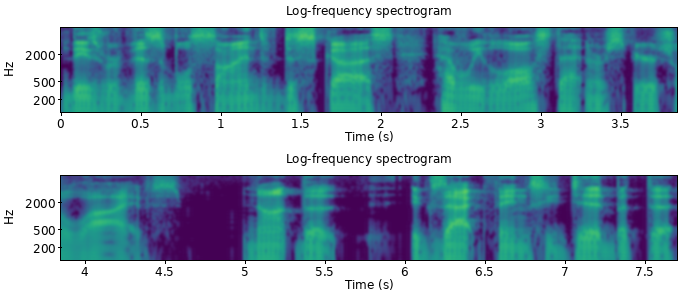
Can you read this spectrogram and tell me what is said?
These were visible signs of disgust. Have we lost that in our spiritual lives? Not the exact things he did, but the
